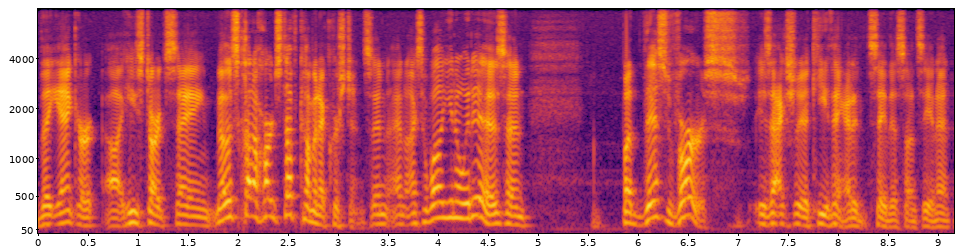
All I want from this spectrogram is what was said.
the anchor, uh, he starts saying, "No, this kind of hard stuff coming at Christians," and and I said, "Well, you know, it is." And but this verse is actually a key thing. I didn't say this on CNN.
